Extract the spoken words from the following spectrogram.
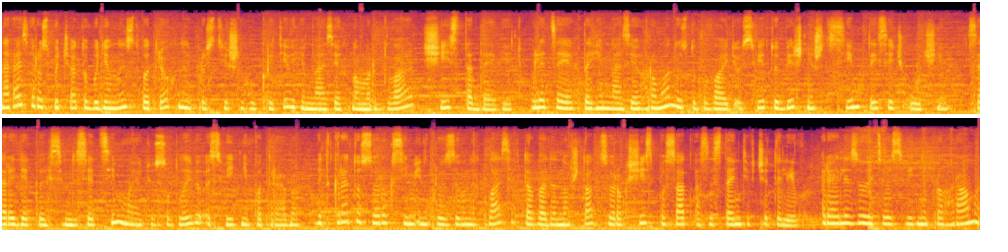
Наразі розпочато будівництво трьох найпростіших укриттів в гімназіях номер 2, 6 та 9. У ліцеях та гімназіях громади здобувають освіту більш ніж 7 тисяч учнів, серед яких 77 мають особливі освітні потреби. Відкрито 47 інклюзивних класів та введено в штат 46 посад асистентів вчителів. Реалізуються освітні програми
